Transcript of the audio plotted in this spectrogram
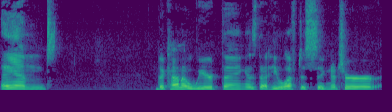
And the kind of weird thing is that he left a signature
